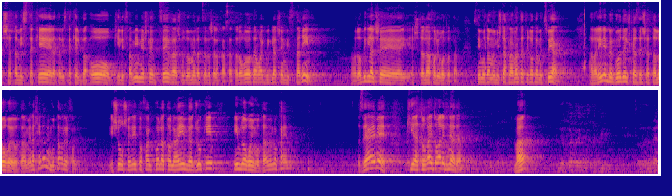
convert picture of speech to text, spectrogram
שאתה מסתכל, אתה מסתכל באור, כי לפעמים יש להם צבע שהוא דומה לצבע של החסה. אתה לא רואה אותם רק בגלל שהם נסתרים, אבל לא בגלל ש, שאתה לא יכול לראות אותם. שים אותם על משטח לבן, אתה תראה אותם מצוין. אבל אם הם בגודל כזה שאתה לא רואה אותם, אין החינם, מותר לאכול. אישור שלי, תאכל כל התולעים והג'וקים, אם לא רואים אותם, הם לא קיימים. זה האמת, כי התורה היא תורה לבני אדם. מה? אני עובד להם משפטים, אבל אני אומר,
